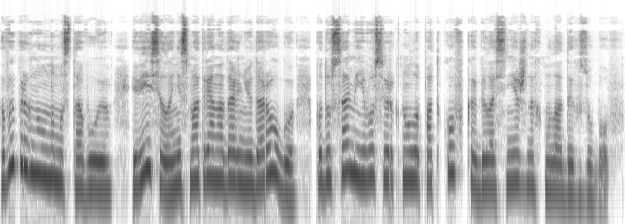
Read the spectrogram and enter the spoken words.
Выпрыгнул на мостовую, весело, несмотря на дальнюю дорогу, под усами его сверкнула подковка белоснежных молодых зубов.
